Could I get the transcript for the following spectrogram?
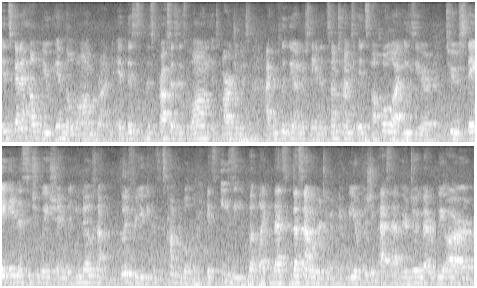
It's gonna help you in the long run. It, this, this process is long, it's arduous. I completely understand it. Sometimes it's a whole lot easier to stay in a situation that you know is not good for you because it's comfortable, it's easy, but like that's that's not what we're doing here. We are pushing past that. We are doing better. We are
